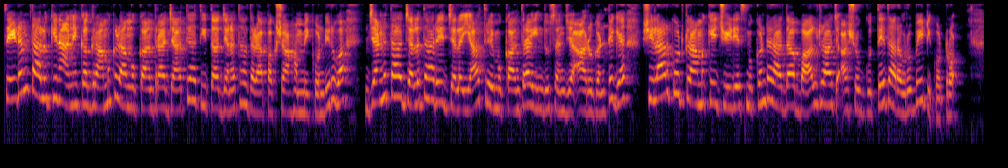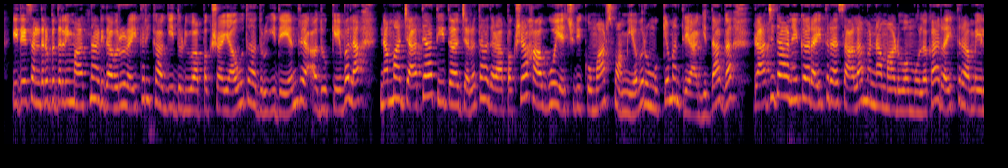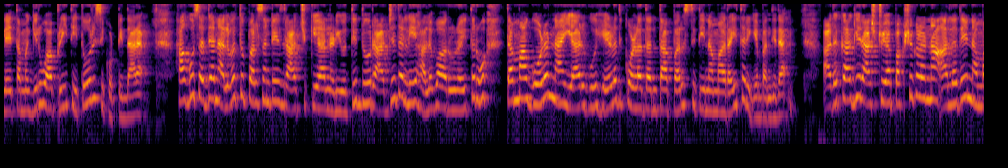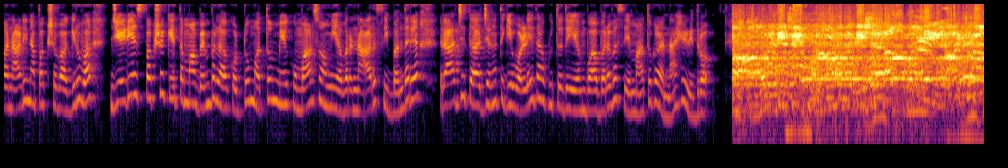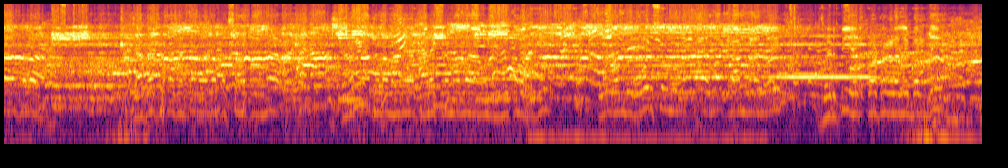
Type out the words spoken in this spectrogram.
ಸೇಡಂ ತಾಲೂಕಿನ ಅನೇಕ ಗ್ರಾಮಗಳ ಮುಖಾಂತರ ಜಾತ್ಯತೀತ ಜನತಾದಳ ಪಕ್ಷ ಹಮ್ಮಿಕೊಂಡಿರುವ ಜನತಾ ಜಲಧಾರೆ ಜಲಯಾತ್ರೆ ಮುಖಾಂತರ ಇಂದು ಸಂಜೆ ಆರು ಗಂಟೆಗೆ ಶಿಲಾರ್ಕೋಟ್ ಗ್ರಾಮಕ್ಕೆ ಜೆಡಿಎಸ್ ಮುಖಂಡರಾದ ಬಾಲರಾಜ್ ಅಶೋಕ್ ಗುತ್ತೇದಾರ್ ಅವರು ಭೇಟಿ ಕೊಟ್ಟರು ಇದೇ ಸಂದರ್ಭದಲ್ಲಿ ಮಾತನಾಡಿದ ಅವರು, ರೈತರಿಗಾಗಿ ದುಡಿಯುವ ಪಕ್ಷ ಯಾವುದಾದರೂ ಇದೆ ಅಂದರೆ ಅದು ಕೇವಲ ನಮ್ಮ ಜಾತ್ಯತೀತ ಜನತಾದಳ ಪಕ್ಷ ಹಾಗೂ ಎಚ್ ಡಿ ಕುಮಾರಸ್ವಾಮಿ ಅವರು ಮುಖ್ಯಮಂತ್ರಿ ಆಗಿದ್ದಾಗ ರಾಜ್ಯದ ಅನೇಕ ರೈತರ ಸಾಲ ಮನ್ನಾ ಮಾಡುವ ಮೂಲಕ ರೈತರ ಮೇಲೆ ತಮಗಿರುವ ಪ್ರೀತಿ ತೋರಿಸಿಕೊಟ್ಟಿದ್ದಾರೆ. ಹಾಗೂ ಸದ್ಯ ನಲವತ್ತು ಪರ್ಸೆಂಟೇಜ್ ರಾಜಕೀಯ ನಡೆಯುತ್ತಿದ್ದು, ರಾಜ್ಯದಲ್ಲಿ ಹಲವಾರು ರೈತರು ತಮ್ಮ ಗೋಳನ್ನ ಯಾರಿಗೂ ಹೇಳಿಕೊಳ್ಳದಂಥ ಪರಿಸ್ಥಿತಿ ನಮ್ಮ ರೈತರಿಗೆ ಬಂದಿದೆ. ಅದಕ್ಕಾಗಿ ರಾಷ್ಟ್ರೀಯ ಪಕ್ಷಗಳನ್ನು ಅಲ್ಲದೆ ನಮ್ಮ ನಾಡಿನ ಪಕ್ಷವಾಗಿರುವ ಜೆಡಿಎಸ್ ಪಕ್ಷಕ್ಕೆ ತಮ್ಮ ಬೆಂಬಲ ಕೊಟ್ಟು ಮತ್ತೊಮ್ಮೆ ಕುಮಾರಸ್ವಾಮಿ ಅವರನ್ನು ಅರಸಿ ಬಂದರೆ ರಾಜ್ಯದ ಜನತೆಗೆ ಒಳ್ಳೆಯದಾಗುತ್ತದೆ ಎಂಬ ಭರವಸೆ ಮಾತುಗಳನ್ನು ಹೇಳಿದರು. ವತಿಯಿಂದ ಜಲಧಾರೆ ಕಾರ್ಯಕ್ರಮದ ಒಂದು ನಿಮಿತ್ತವಾಗಿ ಈ ಒಂದು ರೋಡ್ ಶೋ ಮೂಲಕ ಎಲ್ಲ ಗ್ರಾಮಗಳಲ್ಲಿ ಜಡ್ ಪಿ ಹೆಡ್ ಕ್ವಾರ್ಟರ್ಗಳಲ್ಲಿ ಬಂದು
